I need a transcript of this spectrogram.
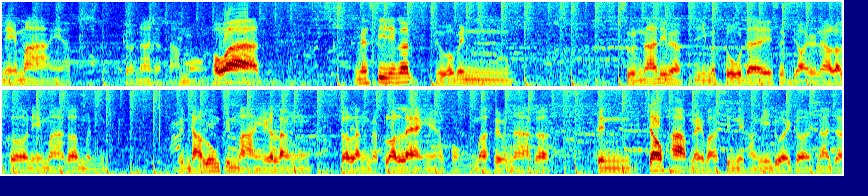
เนย์ม่าร์ครับก็น่าจับตามอง เพราะว่าเมสซี่นี่ก็ถือว่าเป็นศูนย์หน้าที่แบบยิงประตูได้สุดยอดอยู่แล้ว แล้วก็เนย์ม่าร์ก็เหมือน เป็นดาวรุ่งขึ้นมาอย่างเงี้ยกำลังกำลังแบบร้อนแรงอย่างเงี้ยครับของบาร์เซโลนาก็เป็นเจ้าภาพในบราซิลในครั้งนี้ด้วยก็น่าจะ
